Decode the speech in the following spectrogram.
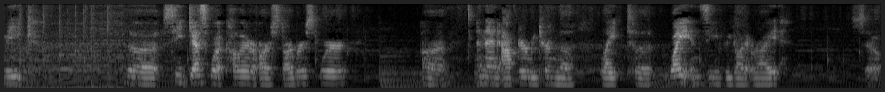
make the, see, guess what color our Starbursts were. Uh, and then after we turn the light to white and see if we got it right. So.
